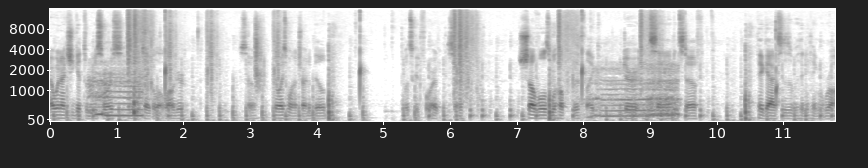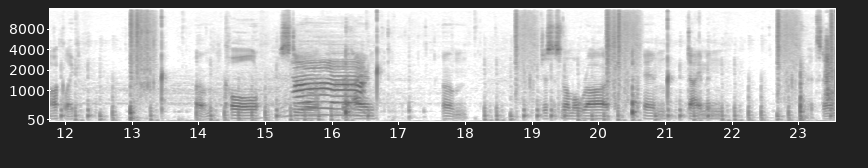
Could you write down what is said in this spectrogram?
I wouldn't actually get the resource, it would take a lot longer. So you always want to try to build what's good for it. So shovels will help with like dirt and sand and stuff. Pickaxes with anything rock like um, coal, steel, or iron. Um, just this normal rock and diamond, redstone,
